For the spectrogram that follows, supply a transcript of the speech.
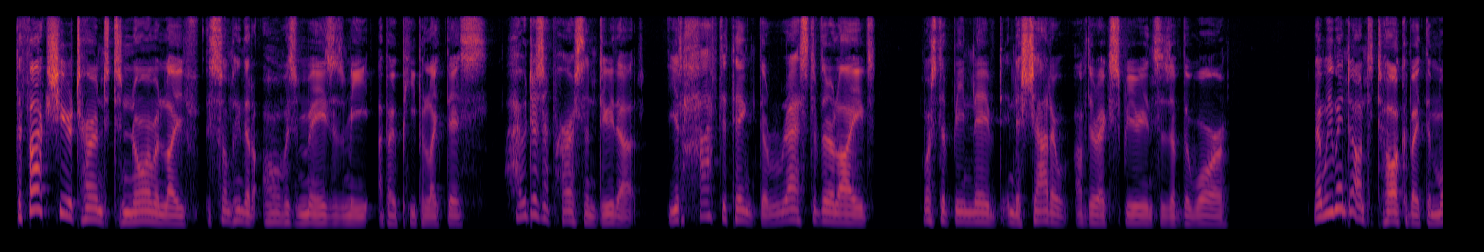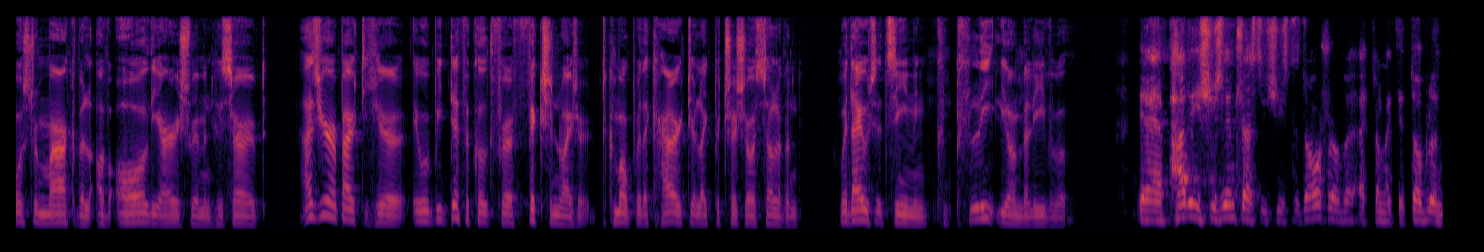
The fact she returned to normal life is something that always amazes me about people like this. How does a person do that? You'd have to think the rest of their lives must have been lived in the shadow of their experiences of the war. Now, we went on to talk about the most remarkable of all the Irish women who served. As you're about to hear, it would be difficult for a fiction writer to come up with a character like Patricia O'Sullivan without it seeming completely unbelievable. Yeah, Paddy, she's interesting. She's the daughter of a, kind of like a Dublin.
